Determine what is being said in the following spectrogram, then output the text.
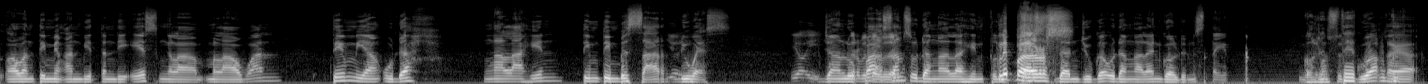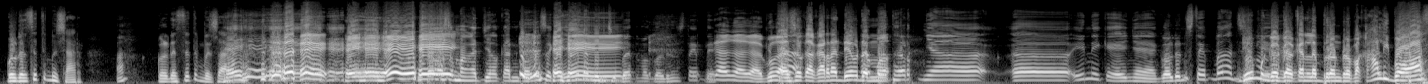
lawan tim yang unbeaten di East ngela- melawan tim yang udah ngalahin tim-tim besar Yoi. di West Yoi. Jangan lupa betul, betul. Suns udah ngalahin Clippers, Clippers. dan juga udah ngalahin Golden State. Golden Maksud State. gua kayak Golden State itu besar. Hah? Golden State itu besar. Hei, Hehehe. kita langsung mengecilkan Golden State. Kita Hehehe. benci banget sama Golden State ya. Enggak enggak enggak, gue enggak suka karena dia udah me- hurtnya eh ini kayaknya ya Golden State banget dia menggagalkan LeBron berapa kali, Bos?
